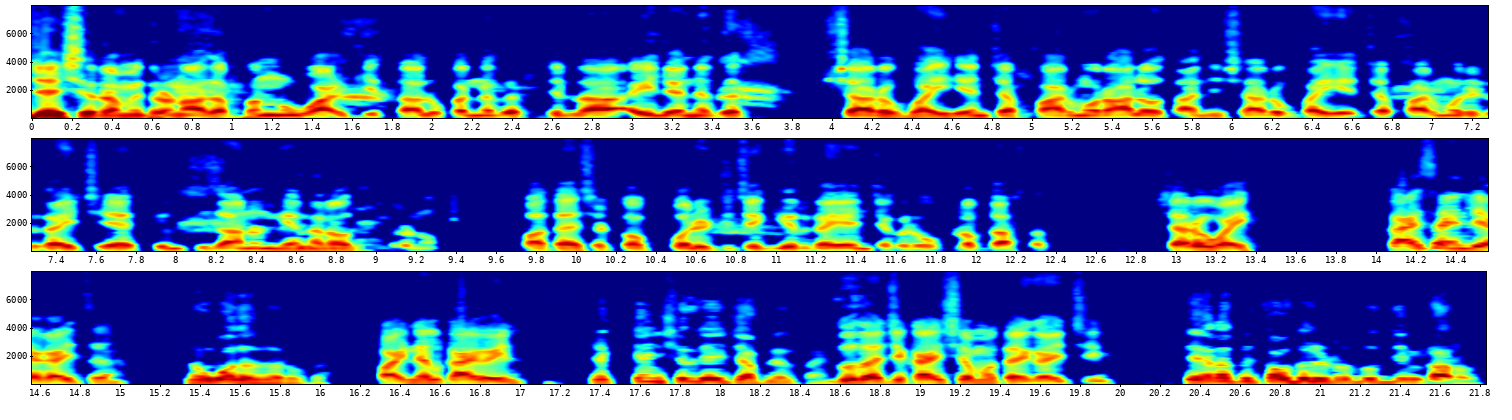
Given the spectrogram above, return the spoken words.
जय श्रीराम मित्रांनो आज आपण वाळकी तालुका नगर जिल्हा अहिल्यानगर शाहरुख भाई यांच्या फार्मवर आलो आहोत आणि शाहरुख भाई यांच्या फार्मवरील गायीच्या किमती जाणून घेणार आहोत मित्रांनो. पाहता अशा टॉप क्वालिटीच्या गिर गायी यांच्याकडे उपलब्ध असतात. शाहरुख भाई काय सांगितले या गायचं नव्वद हजार रुपये. फायनल काय होईल? एक्क्याऐंशी द्यायचे आपल्याला दुधाची काय क्षमता आहे गायची तेरा ते चौदा लिटर दूध दिन कार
